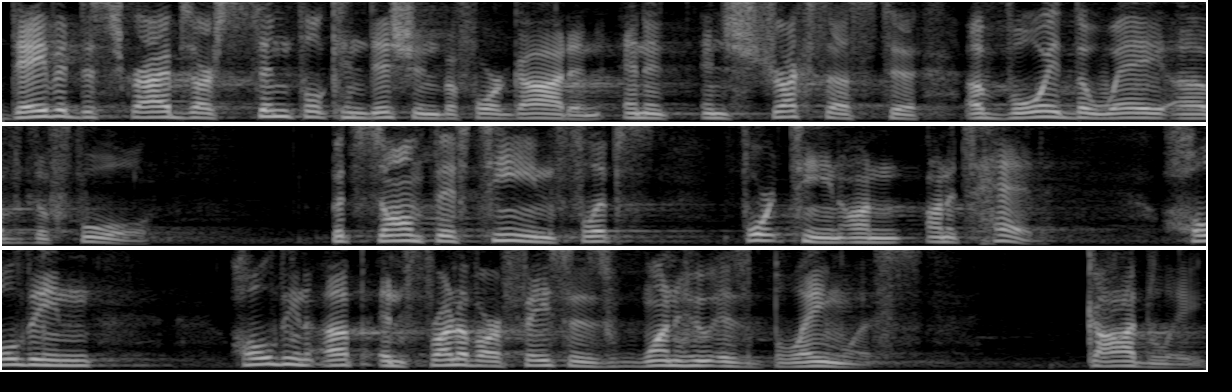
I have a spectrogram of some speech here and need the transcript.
David describes our sinful condition before God and, and it instructs us to avoid the way of the fool. But Psalm 15 flips 14 on, on its head, holding, holding up in front of our faces one who is blameless, godly.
